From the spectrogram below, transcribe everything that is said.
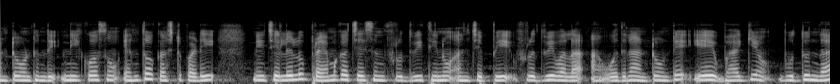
అంటూ ఉంటుంది నీకోసం ఎంతో కష్టపడి నీ చెల్లెలు ప్రేమగా చేసింది పృథ్వీ తిను అని చెప్పి పృథ్వీ వల్ల వదిన అంటూ ఉంటే ఏ భాగ్యం బుద్ధుందా?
